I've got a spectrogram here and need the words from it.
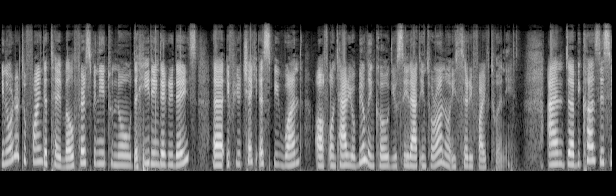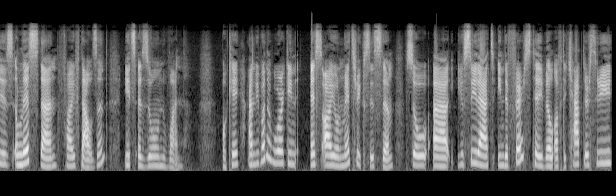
In order to find the table, first we need to know the heating degree days. Uh, if you check SB1 of Ontario Building Code, you see that in Toronto is 3520. And uh, because this is less than 5000, it's a zone 1 okay and we want to work in SI or metric system. So uh, you see that in the first table of the chapter 3,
